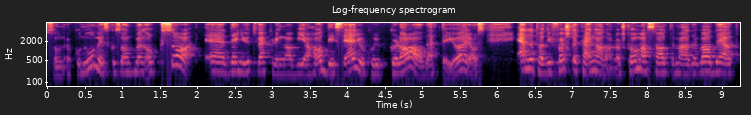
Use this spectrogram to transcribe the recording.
sånn økonomisk og sånt, men også eh, den utviklinga vi har hatt. De ser jo hvor glad dette gjør oss. En av de første tingene Lars Thomas sa til meg, det var det at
